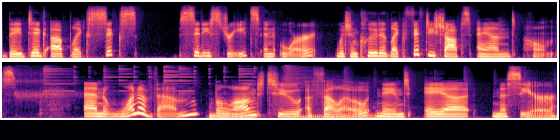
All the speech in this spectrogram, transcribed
they dig up like six city streets in Ur, which included like 50 shops and homes. And one of them belonged to a fellow named Aya Nasir,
